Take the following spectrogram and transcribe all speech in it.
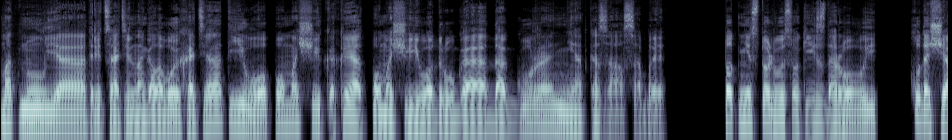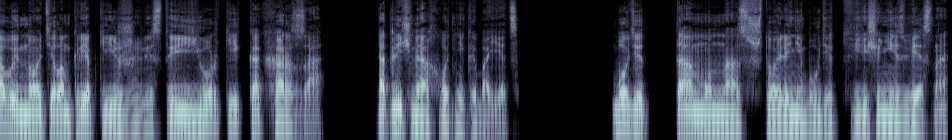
Мотнул я отрицательно головой, хотя от его помощи, как и от помощи его друга Дагура, не отказался бы. Тот не столь высокий и здоровый, худощавый, но телом крепкий и жилистый, юркий, как харза. Отличный охотник и боец. Будет там у нас что или не будет, еще неизвестно.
